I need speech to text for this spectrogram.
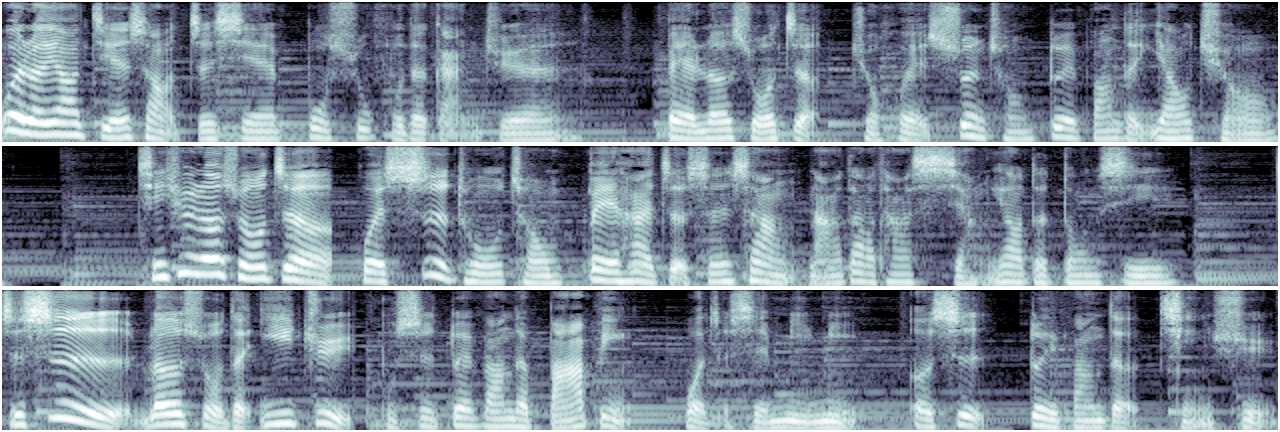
为了要减少这些不舒服的感觉，被勒索者就会顺从对方的要求。情绪勒索者会试图从被害者身上拿到他想要的东西，只是勒索的依据不是对方的把柄或者是秘密，而是对方的情绪。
